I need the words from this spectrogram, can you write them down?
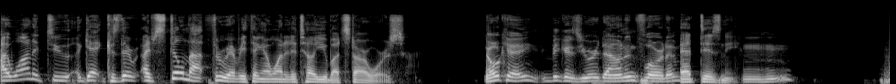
I wanted to again because there. I'm still not through everything I wanted to tell you about Star Wars Okay, because you were down in Florida. at Disney. Mm. Hmm.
